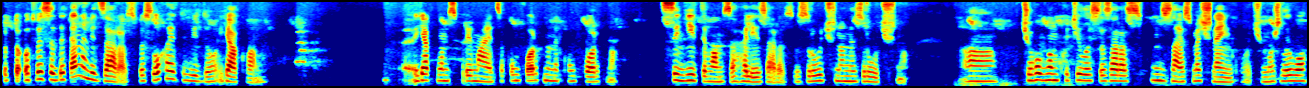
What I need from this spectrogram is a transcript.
Тобто, от ви сидите навіть зараз, ви слухаєте відео, як вам? Як вам сприймається? Комфортно, некомфортно? Сидіти вам взагалі зараз зручно, незручно. Чого б вам хотілося зараз, не знаю, смачненького, чи, можливо,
